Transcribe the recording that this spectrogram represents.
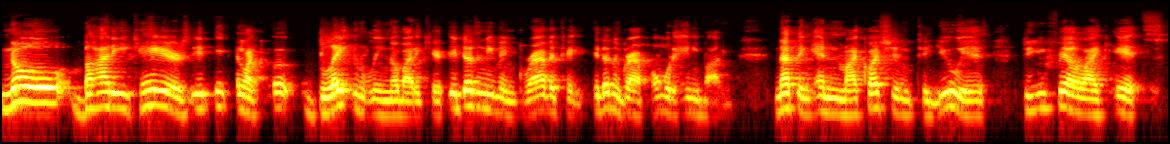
Nobody cares. It, it like uh, blatantly nobody cares. It doesn't even gravitate. It doesn't grab hold of anybody. Nothing. And my question to you is, do you feel like it's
